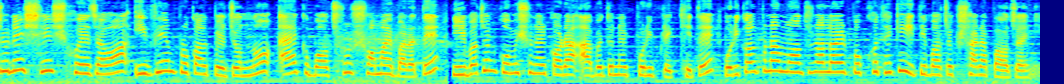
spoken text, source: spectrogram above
জুনে শেষ হয়ে যাওয়া ইভিএম প্রকল্পের জন্য এক বছর সময় বাড়াতে নির্বাচন কমিশনের করা আবেদনের পরিপ্রেক্ষিতে পরিকল্পনা মন্ত্রণালয়ের পক্ষ থেকে ইতিবাচক সাড়া পাওয়া যায়নি।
